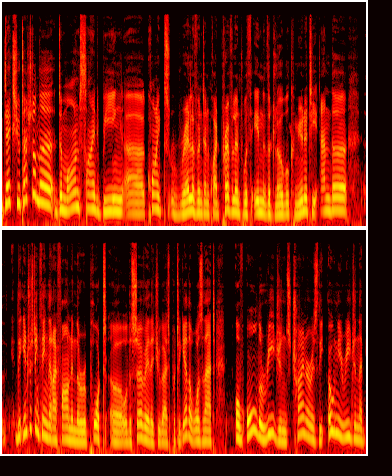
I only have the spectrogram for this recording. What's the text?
Dex, you touched on the demand side being uh, quite relevant and quite prevalent within the global community. And the the interesting thing that I found in the report uh, or the survey that you guys put together was that of all the regions, China is the only region that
